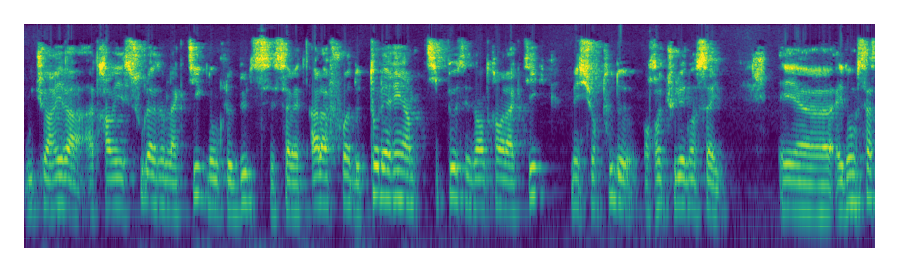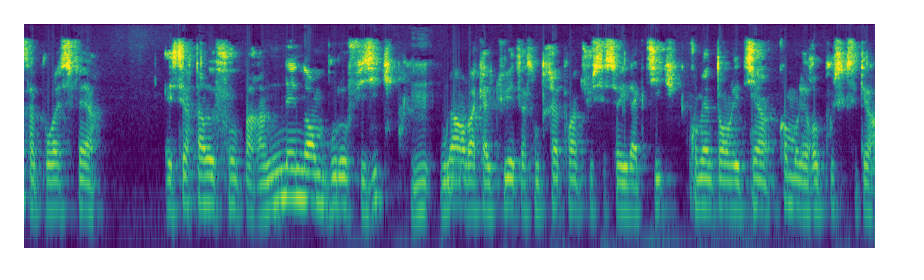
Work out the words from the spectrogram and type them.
où tu arrives à, à travailler sous la zone lactique. Donc le but, ça va être à la fois de tolérer un petit peu ces entrées en lactique, mais surtout de reculer nos seuils. Et, euh, et donc ça, ça pourrait se faire et certains le font par un énorme boulot physique, mmh. là on va calculer de façon très pointue ces seuils lactiques, combien de temps on les tient, comment on les repousse, etc.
